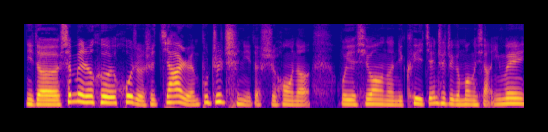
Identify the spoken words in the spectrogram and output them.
你的身边人和或者是家人不支持你的时候呢，我也希望呢你可以坚持这个梦想，因为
